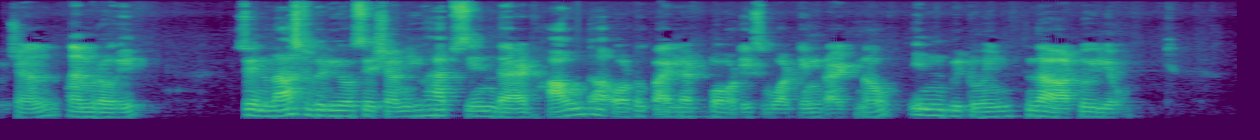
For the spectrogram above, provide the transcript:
YouTube channel. I'm Rohit. So in last video session, you have seen that how the autopilot bot is working right now in between the Twilio.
